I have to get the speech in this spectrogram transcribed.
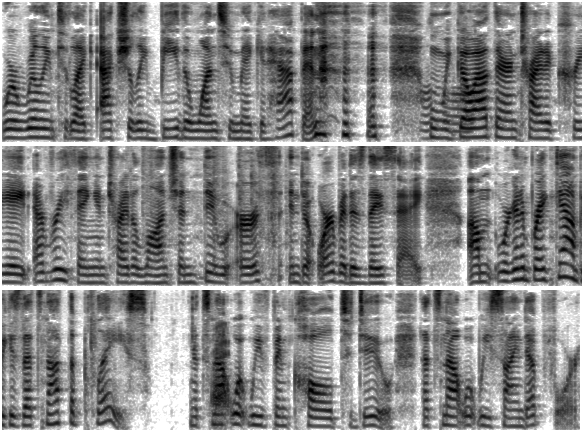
we're willing to like actually be the ones who make it happen. when we go out there and try to create everything and try to launch a new Earth into orbit, as they say, um, we're going to break down because that's not the place. It's not what we've been called to do. That's not what we signed up for.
